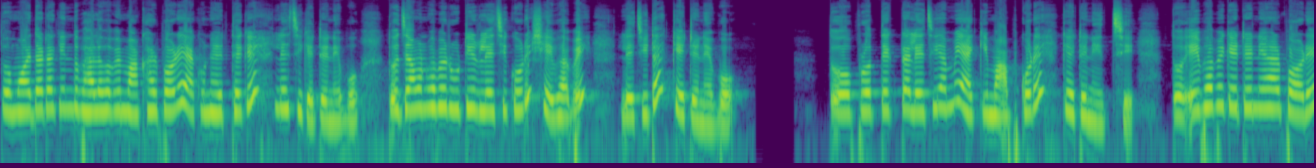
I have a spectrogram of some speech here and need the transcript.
তো ময়দাটা কিন্তু ভালোভাবে মাখার পরে এখন এর থেকে লেচি কেটে নেব। তো যেমনভাবে রুটির লেচি করি, সেইভাবেই লেচিটা কেটে নেব। তো প্রত্যেকটা লেচি আমি একই মাপ করে কেটে নিচ্ছি। তো এইভাবে কেটে নেওয়ার পরে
